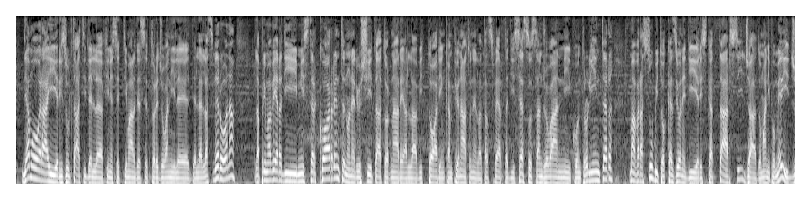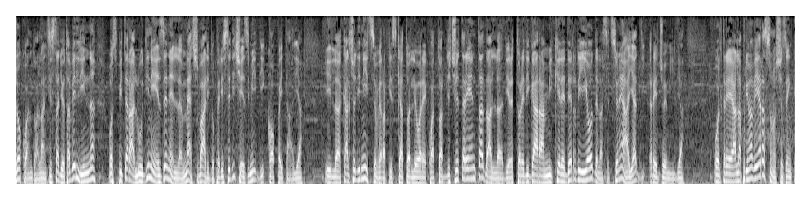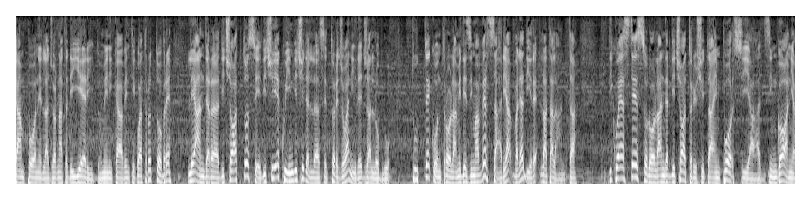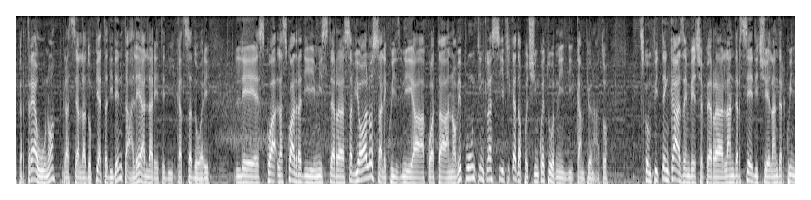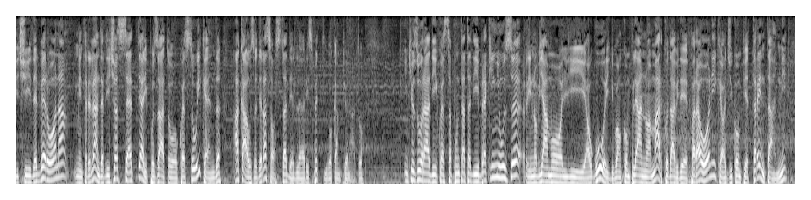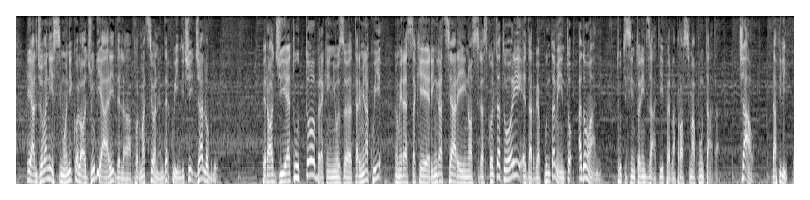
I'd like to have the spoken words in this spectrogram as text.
Diamo ora i risultati del fine settimana del settore giovanile dell'Ellas Verona. La primavera di Mr. Corrent non è riuscita a tornare alla vittoria in campionato nella trasferta di Sesso San Giovanni contro l'Inter, ma avrà subito occasione di riscattarsi già domani pomeriggio quando all'Antistadio Tavellin ospiterà l'Udinese nel match valido per i sedicesimi di Coppa Italia. Il calcio d'inizio verrà fischiato alle ore 14.30 dal direttore di gara Michele Del Rio della sezione AIA di Reggio Emilia. Oltre alla primavera sono scese in campo nella giornata di ieri, domenica 24 ottobre, le under 18, 16 e 15 del settore giovanile giallo-blu, tutte contro la medesima avversaria, vale a dire l'Atalanta. Di queste solo l'Under 18 è riuscita a imporsi a Zingonia per 3-1 grazie alla doppietta di Dentale e alla rete di Cazzadori. Squa- la squadra di Mister Saviolo sale quindi a quota 9 punti in classifica dopo 5 turni di campionato. Sconfitta in casa invece per l'Under 16 e l'Under 15 del Verona, mentre l'Under 17 ha riposato questo weekend a causa della sosta del rispettivo campionato. In chiusura di questa puntata di Breaking News rinnoviamo gli auguri di buon compleanno a Marco Davide Faraoni che oggi compie 30 anni e al giovanissimo Nicolò Giuliari della formazione Under 15 giallo-blu. Per oggi è tutto, Breaking News termina qui, non mi resta che ringraziare i nostri ascoltatori e darvi appuntamento a domani, tutti sintonizzati per la prossima puntata. Ciao, da Filippo.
